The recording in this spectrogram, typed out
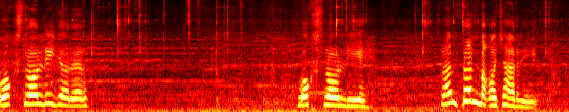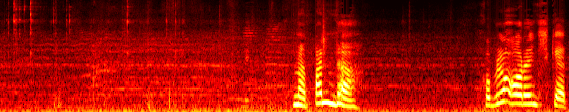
Walk slowly, Jorel. Walk slowly. Pelan-pelan bakal cari. Nah, panda. Kau bilang orange cat.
